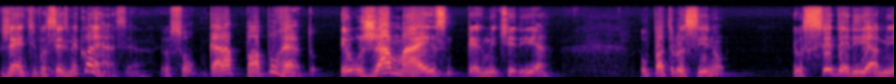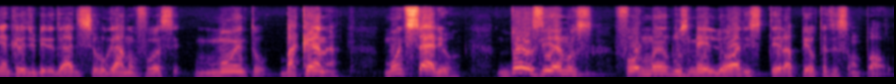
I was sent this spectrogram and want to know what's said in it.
Gente, vocês me conhecem. Eu sou um cara papo reto. Eu jamais permitiria o patrocínio, eu cederia a minha credibilidade se o lugar não fosse muito bacana, muito sério. Doze anos formando os melhores terapeutas de São Paulo.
